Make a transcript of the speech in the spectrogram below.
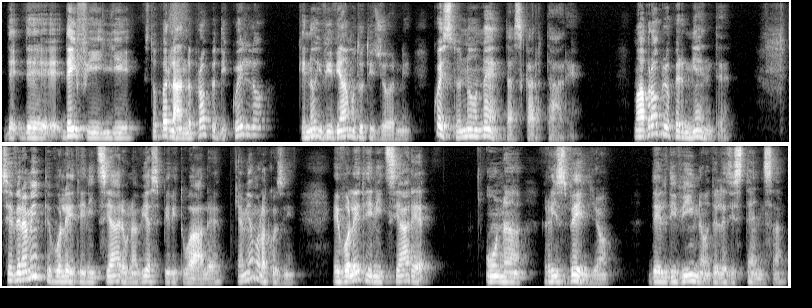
dei figli. Sto parlando proprio di quello che noi viviamo tutti i giorni. Questo non è da scartare ma proprio per niente. Se veramente volete iniziare una via spirituale, chiamiamola così, e volete iniziare un risveglio del divino dell'esistenza,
